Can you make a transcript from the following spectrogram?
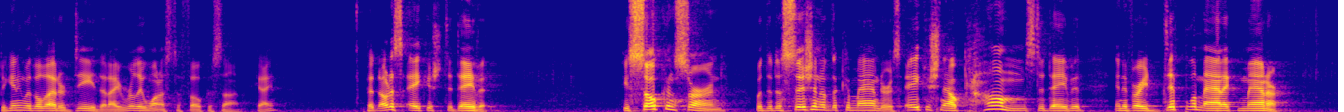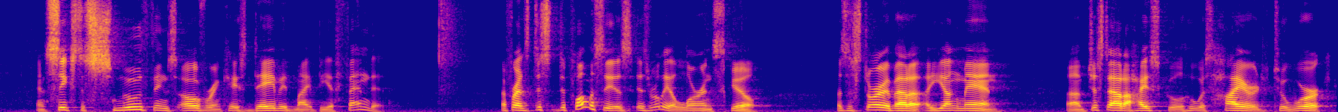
beginning with the letter D that I really want us to focus on, okay? But notice Achish to David. He's so concerned with the decision of the commanders. Achish now comes to David in a very diplomatic manner and seeks to smooth things over in case David might be offended. Now, friends, dis- diplomacy is, is really a learned skill. There's a story about a, a young man uh, just out of high school who was hired to work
